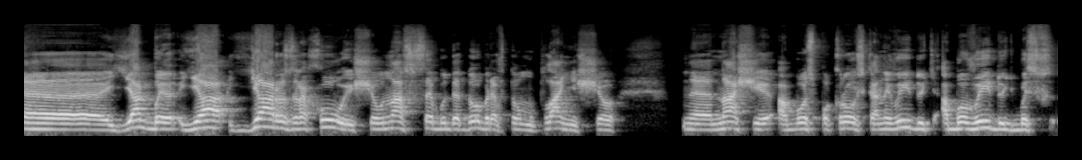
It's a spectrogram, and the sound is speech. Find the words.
Е, якби я, я розраховую, що у нас все буде добре в тому плані, що е, наші або з Покровська не вийдуть, або вийдуть без,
